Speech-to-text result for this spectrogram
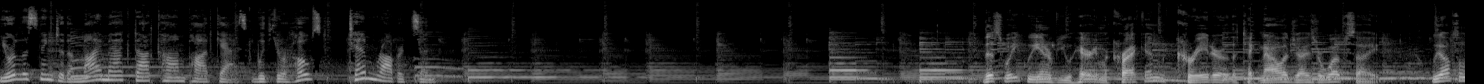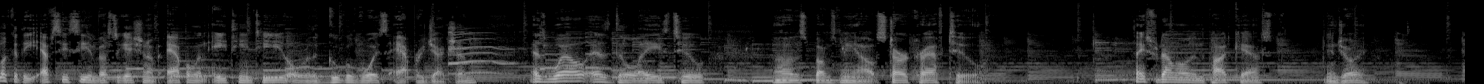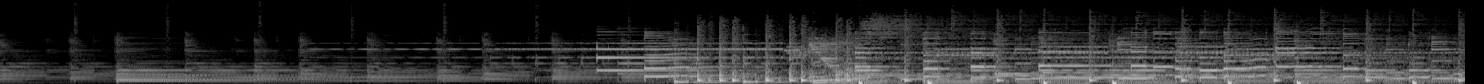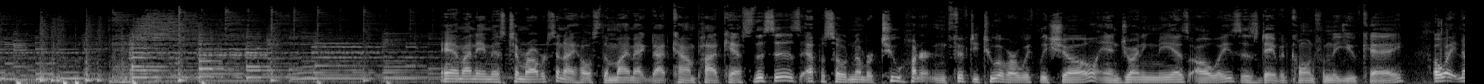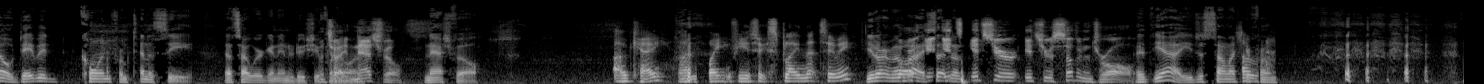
You're listening to the MyMac.com podcast with your host, Tim Robertson. This week we interview Harry McCracken, creator of the Technologizer website. We also look at the FCC investigation of Apple and AT&T over the Google Voice app rejection, as well as delays to oh this bums me out, StarCraft 2. Thanks for downloading the podcast. Enjoy. Name is Tim Robertson. I host the MyMac.com podcast. This is episode number 252 of our weekly show. And joining me, as always, is David Cohen from the UK. Oh, wait, no, David Cohen from Tennessee. That's how we're going to introduce you. That's right, on. Nashville. Nashville. Okay, I'm waiting for you to explain that to me. You don't remember? Well, I it- said it's, it's your it's your southern drawl. it, yeah, you just sound like you're Oh. from.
